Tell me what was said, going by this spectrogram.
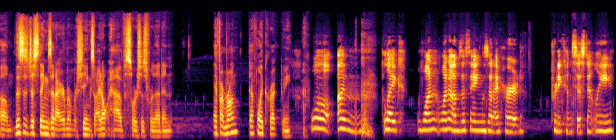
Um, this is just things that I remember seeing, so I don't have sources for that. And if I'm wrong, definitely correct me. Well, um, like one one of the things that I've heard pretty consistently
